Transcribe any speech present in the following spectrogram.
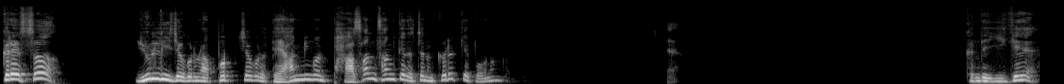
그래서 윤리적으로나 법적으로 대한민국은 파산 상태다 저는 그렇게 보는 겁니다. 예. 이게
